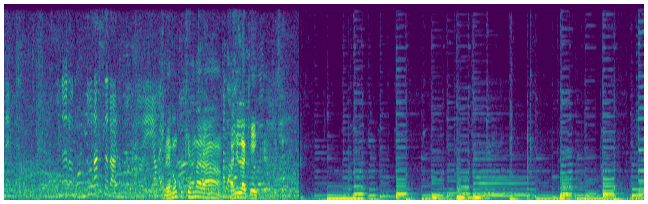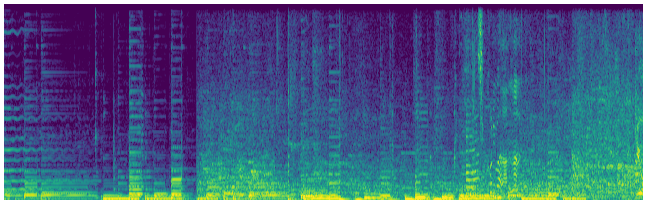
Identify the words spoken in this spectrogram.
네. 오늘은 온두라스라는 원두예요. 레몬 쿠키 하나랑 바닐라 케이크 치커리 맛 안 나는. 뉴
